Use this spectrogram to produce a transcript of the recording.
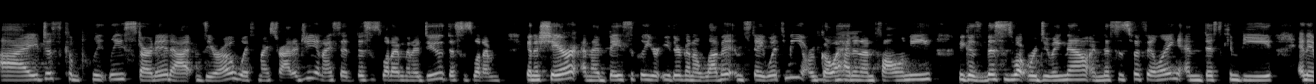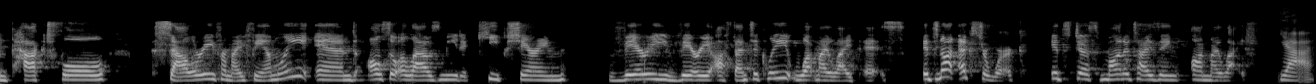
I just completely started at zero with my strategy. And I said, this is what I'm going to do. This is what I'm going to share. And I basically, you're either going to love it and stay with me or go mm-hmm. ahead and unfollow me because this is what we're doing now. And this is fulfilling. And this can be an impactful salary for my family and also allows me to keep sharing very, very authentically what my life is. It's not extra work, it's just monetizing on my life. Yeah.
